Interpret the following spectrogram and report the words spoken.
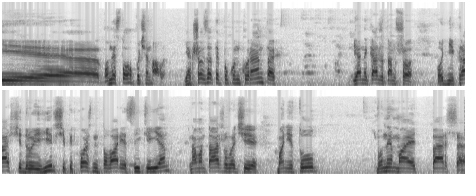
е, вони з того починали. Якщо взяти по конкурентах, я не кажу там, що одні кращі, другі гірші. Під кожен товар є свій клієнт, навантажувачі, маніту. Вони мають перше,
